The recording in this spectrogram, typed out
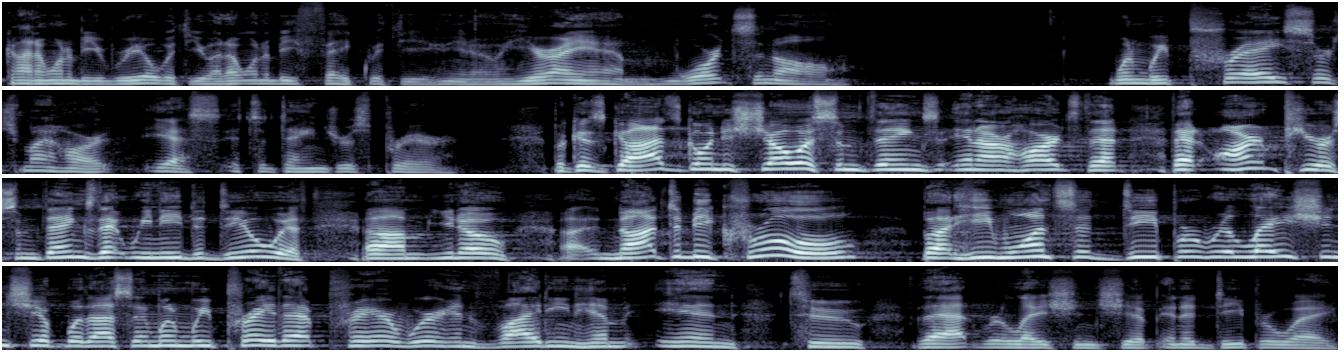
God, I want to be real with you. I don't want to be fake with you. You know, here I am, warts and all. When we pray, search my heart, yes, it's a dangerous prayer because God's going to show us some things in our hearts that, that aren't pure, some things that we need to deal with. Um, you know, uh, not to be cruel, but He wants a deeper relationship with us. And when we pray that prayer, we're inviting Him into that relationship in a deeper way.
